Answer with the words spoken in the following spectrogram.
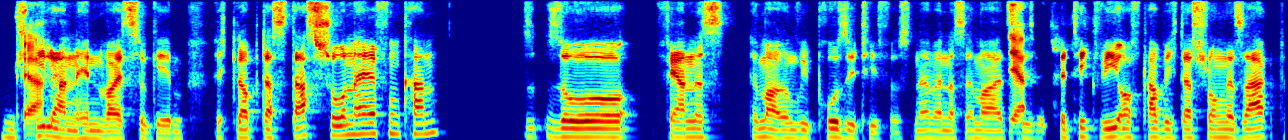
einem Ja. Spieler einen Hinweis zu geben. Ich glaube, dass das schon helfen kann sofern es immer irgendwie positiv ist, ne? Wenn das immer als Ja. diese Kritik, wie oft habe ich das schon gesagt,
